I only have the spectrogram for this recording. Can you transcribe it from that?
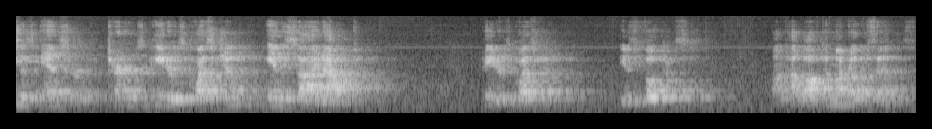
Jesus' answer turns Peter's question inside out. Peter's question is focused on how often my brother sins.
